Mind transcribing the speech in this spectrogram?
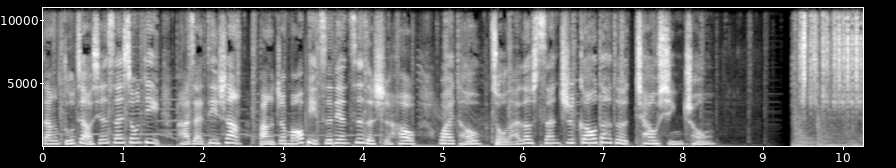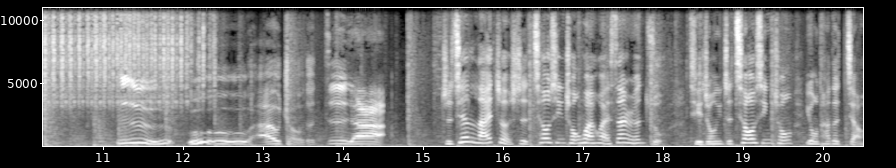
当独角仙三兄弟趴在地上绑着毛笔字练字的时候，外头走来了三只高大的锹形虫。呜呜，好丑的字啊！只见来者是锹形虫坏坏三人组，其中一只锹形虫用它的脚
